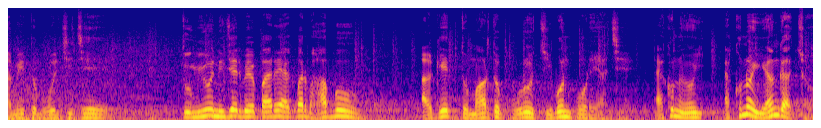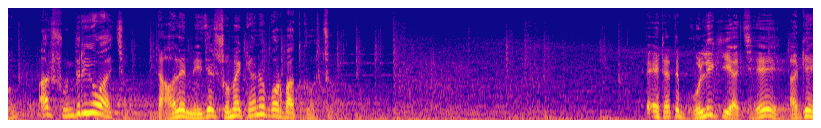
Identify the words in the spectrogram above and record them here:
আমি তো বলছি যে তুমিও নিজের ব্যাপারে একবার ভাবো। আগে তোমার তো পুরো জীবন পড়ে আছে। এখন ওই, এখনও ইয়াং আছো আর সুন্দরীও আছো। তাহলে নিজের সময় কেন বরবাদ করছ? এটাতে ভুলই কি আছে? আগে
